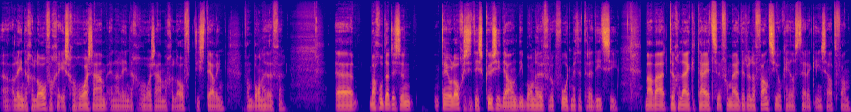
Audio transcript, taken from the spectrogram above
uh, alleen de gelovige is gehoorzaam en alleen de gehoorzame gelooft, die stelling van Bonhoeffer. Uh, maar goed, dat is een, een theologische discussie dan, die Bonhoeffer ook voert met de traditie. Maar waar tegelijkertijd voor mij de relevantie ook heel sterk in zat van...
